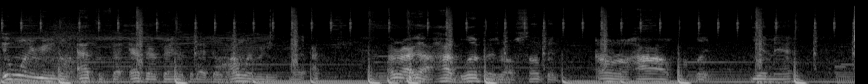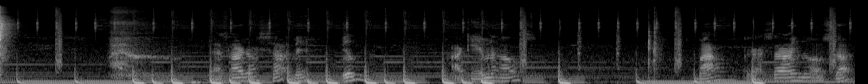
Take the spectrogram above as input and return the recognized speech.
it wasn't really no after after effect after that though. I wasn't really. Like, I, I remember I got high blood pressure off something. I don't know how, but yeah, man. That's how I got shot, man. Really. I came in the house. Wow, I got shot. I didn't know I was shot.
